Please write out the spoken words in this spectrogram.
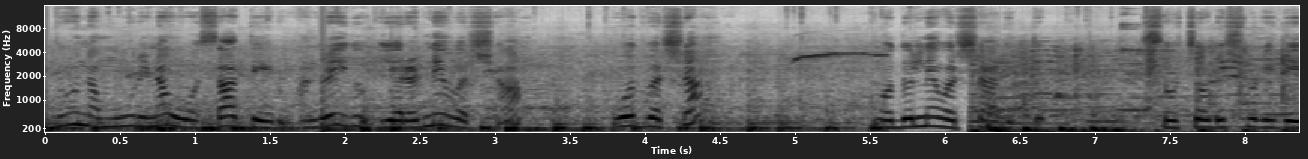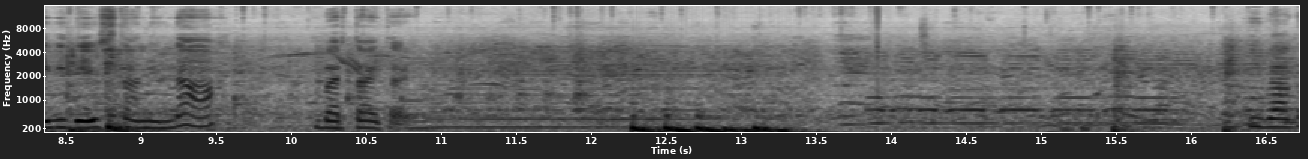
ಇದು ನಮ್ಮೂರಿನ ಹೊಸ ತೇರು. ಅಂದರೆ ಇದು ಎರಡನೇ ವರ್ಷ. ಹೋದ ವರ್ಷ ಮೊದಲನೇ ವರ್ಷ ಆಗಿತ್ತು. ಸೊ ಚೌಡೇಶ್ವರಿ ದೇವಿ ದೇವಸ್ಥಾನದಿಂದ ಬರ್ತಾ ಇದ್ದಾರೆ. ಇವಾಗ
